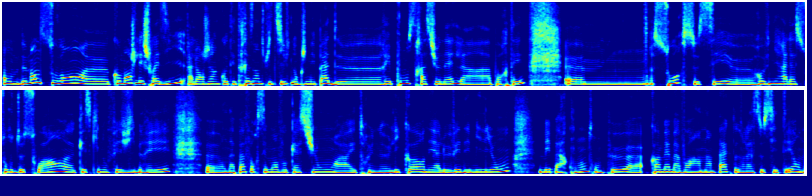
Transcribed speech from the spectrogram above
on me demande souvent euh, comment je l'ai choisi. Alors j'ai un côté très intuitif, donc je n'ai pas de réponse rationnelle à apporter. Euh, source, c'est euh, revenir à la source de soi. Euh, qu'est-ce qui nous fait vibrer On n'a pas forcément vocation à être une licorne et à lever des millions, mais par contre, on peut quand même avoir un impact dans la société en,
